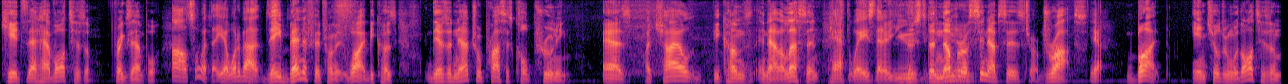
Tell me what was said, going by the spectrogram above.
Kids that have autism, for example, Oh, so what? The, yeah. What about? they benefit from it. Why? Because there's a natural process called pruning. As a child becomes an adolescent, pathways that are used. the to- number of synapses drops. Yeah. But in children with autism,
